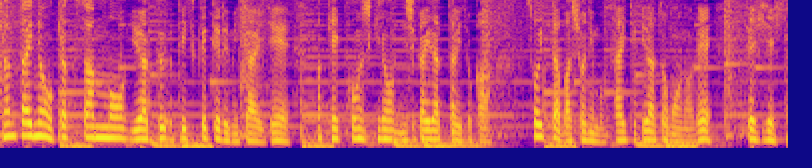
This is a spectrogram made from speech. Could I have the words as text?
団体のお客さんも予約受け付けてるみたいで、まあ、結婚式の二次会だったりとかそういった場所にも最適だと思うのでぜひぜひ、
